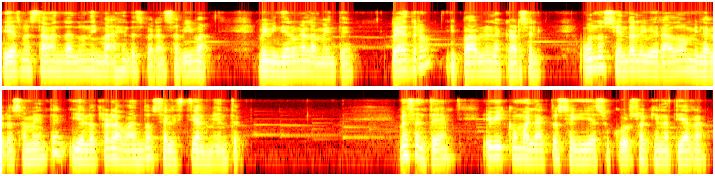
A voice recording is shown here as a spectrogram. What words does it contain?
ellas me estaban dando una imagen de esperanza viva. Me vinieron a la mente Pedro y Pablo en la cárcel, uno siendo liberado milagrosamente y el otro lavando celestialmente. Me senté y vi cómo el acto seguía su curso aquí en la tierra,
